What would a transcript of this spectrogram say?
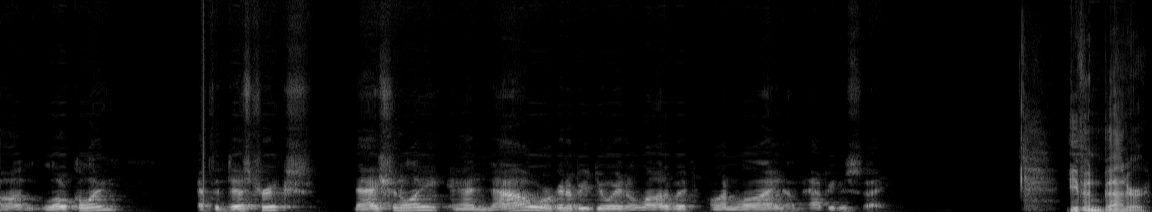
uh, locally, at the districts, nationally, and now we're going to be doing a lot of it online. I'm happy to say. Even better,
